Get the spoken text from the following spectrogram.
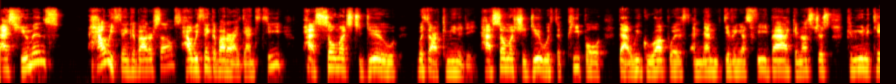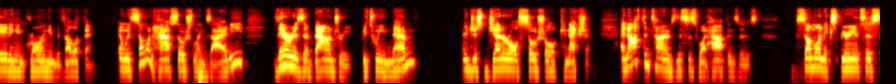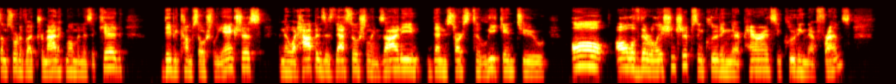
as humans, how we think about ourselves, how we think about our identity has so much to do with our community, has so much to do with the people that we grew up with and them giving us feedback and us just communicating and growing and developing. And when someone has social anxiety, there is a boundary between them and just general social connection. And oftentimes this is what happens is someone experiences some sort of a traumatic moment as a kid, they become socially anxious. And then what happens is that social anxiety then starts to leak into all all of their relationships, including their parents, including their friends.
